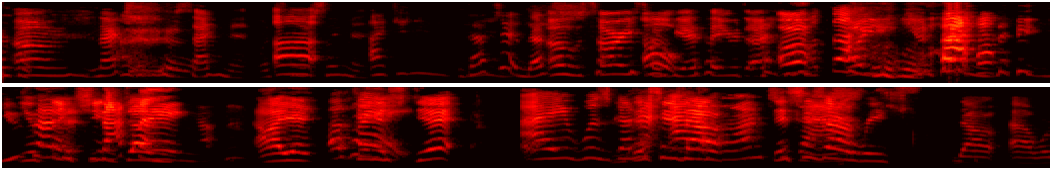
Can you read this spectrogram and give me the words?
Um, next segment. What's the Uh, next segment? I didn't. even That's it. That's oh, sorry, oh. Sophie. I thought you were done. Oh, What the you, you said you, You said think she's done. nothing. I ain't Okay. finished yet. I was gonna This is add our on to this is that. our re- our, our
